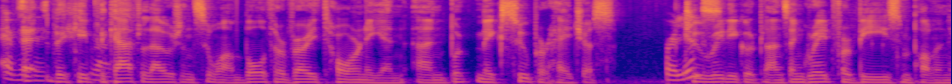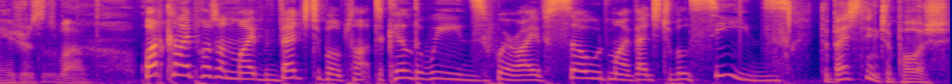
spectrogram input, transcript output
eh, Everything, they'll keep the cattle out, and so on. Both are very thorny and, and but make super hedges. Brilliant. Two really good plants and great for bees and pollinators as well. What can I put on my vegetable plot to kill the weeds where I've sowed my vegetable seeds? The best thing to put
